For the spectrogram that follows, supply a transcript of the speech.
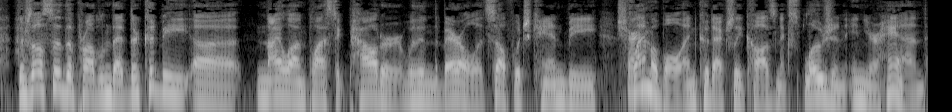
There's also the problem that there could be uh, nylon plastic powder within the barrel itself, which can be Sure. flammable and could actually cause an explosion in your hand.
